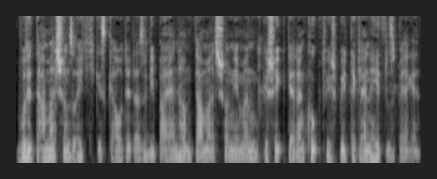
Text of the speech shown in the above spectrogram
Wurde damals schon so richtig gescoutet? Also die Bayern haben damals schon jemanden geschickt, der dann guckt, wie spielt der kleine Hitzelsberger?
